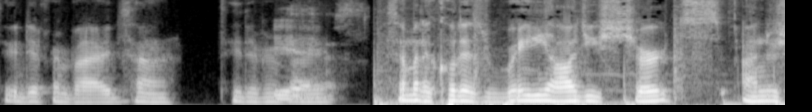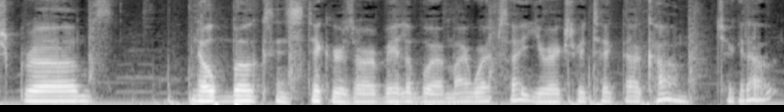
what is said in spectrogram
Two different vibes, huh? Two different yeah. vibes. Some of the coolest radiology shirts, underscrubs, notebooks, and stickers are available at my website, yourxraytech.com. Check it out.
